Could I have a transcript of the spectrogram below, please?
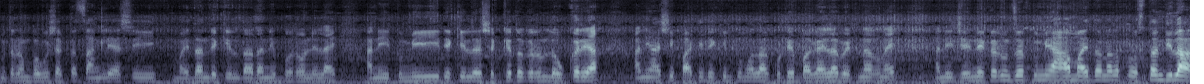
मित्रांनो बघू शकता चांगली अशी मैदान देखील दादांनी भरवलेलं आहे. आणि तुम्ही देखील शक्यतो करून लवकर या. आणि अशी पाठी देखील तुम्हाला कुठे बघायला भेटणार नाही. आणि जेणेकरून जर तुम्ही हा मैदानाला प्रोत्साहन दिला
